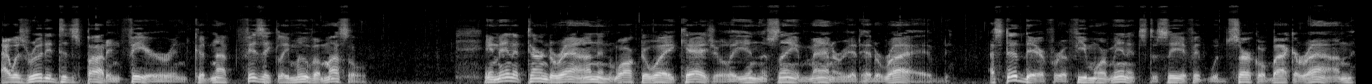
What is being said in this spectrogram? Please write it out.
I was rooted to the spot in fear and could not physically move a muscle. And then it turned around and walked away casually in the same manner it had arrived. I stood there for a few more minutes to see if it would circle back around,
